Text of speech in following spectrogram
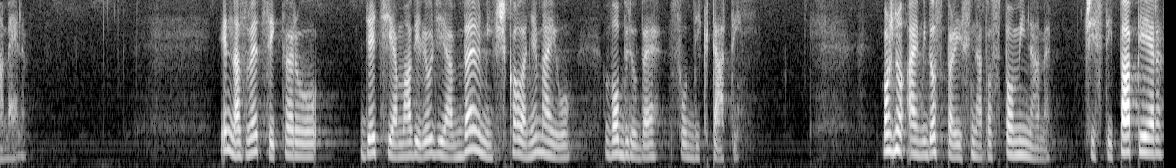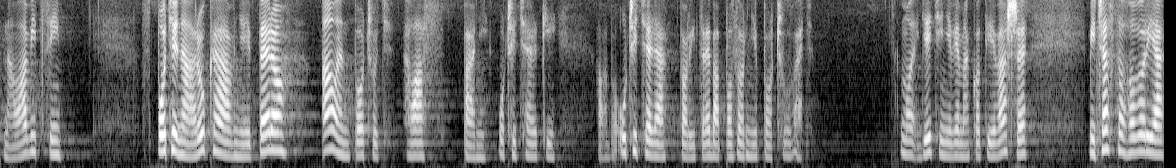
Amen. Jedna z vecí, ktorú deti a mladí ľudia veľmi v škole nemajú v obľúbe sú diktáty. Možno aj my dospelí si na to spomíname. Čistý papier na lavici, spotená ruka v nej pero a len počuť hlas pani učiteľky alebo učiteľa, ktorý treba pozorne počúvať. Moje deti, neviem ako tie vaše, mi často hovoria,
